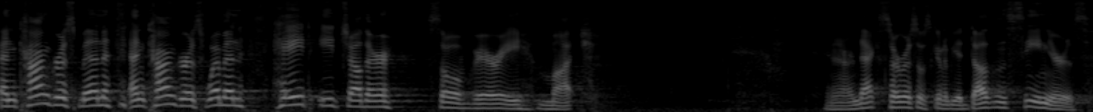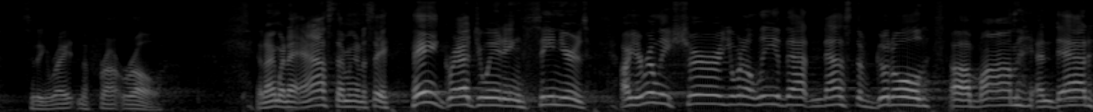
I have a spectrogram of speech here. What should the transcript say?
and congressmen and congresswomen hate each other so very much. In our next service, there's going to be a dozen seniors sitting right in the front row. And I'm going to ask them, I'm going to say, hey, graduating seniors, are you really sure you want to leave that nest of good old uh, mom and dad,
